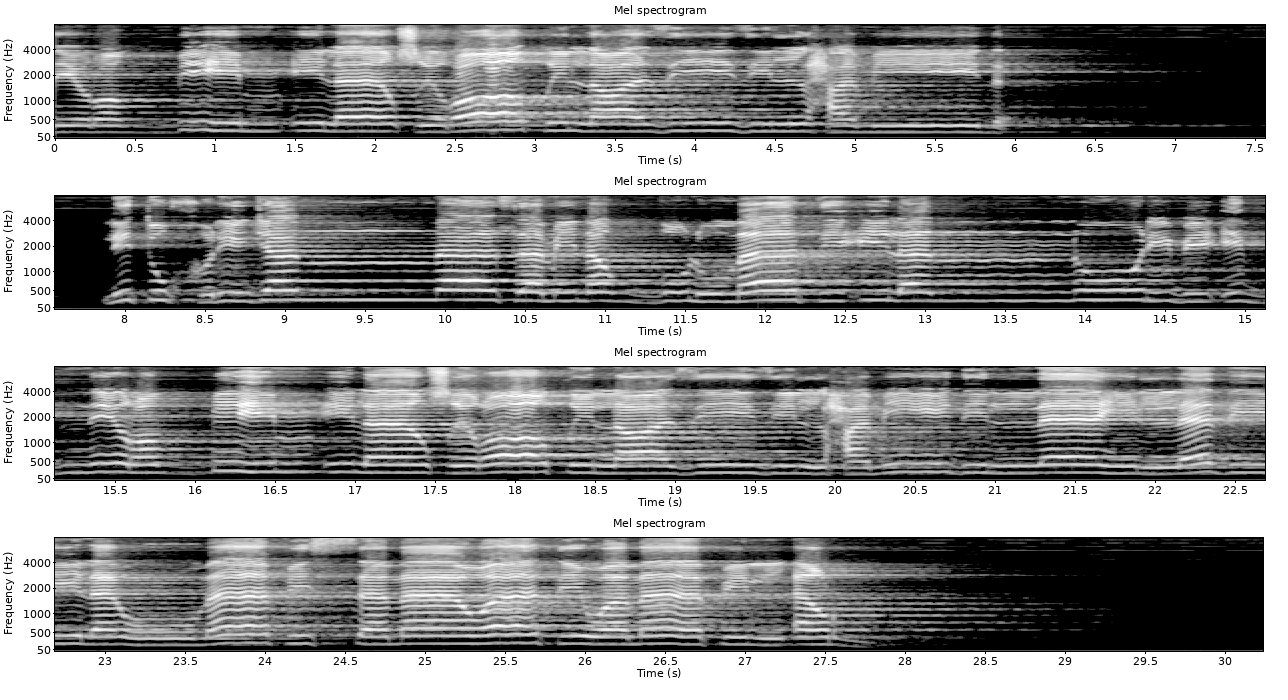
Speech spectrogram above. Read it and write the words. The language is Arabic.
ربهم ربهم إلى صراط العزيز الحميد. لتخرج الناس من الظلمات إلى النور بإذن ربهم إلى صراط العزيز الحميد الله الذي له ما في السماوات وما في الأرض.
